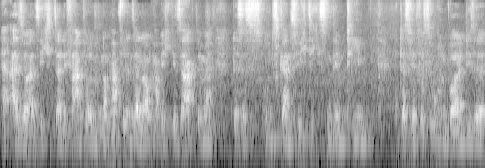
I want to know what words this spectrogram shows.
Äh, also als ich da die Verantwortung genommen habe für den Salon, habe ich gesagt immer, dass es uns ganz wichtig ist in dem Team, dass wir versuchen wollen, diese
